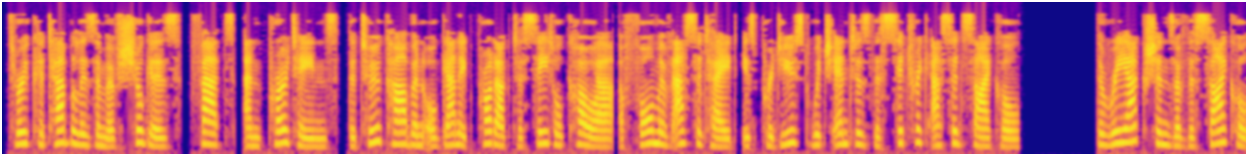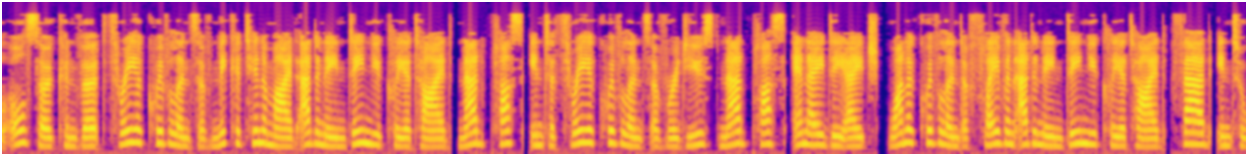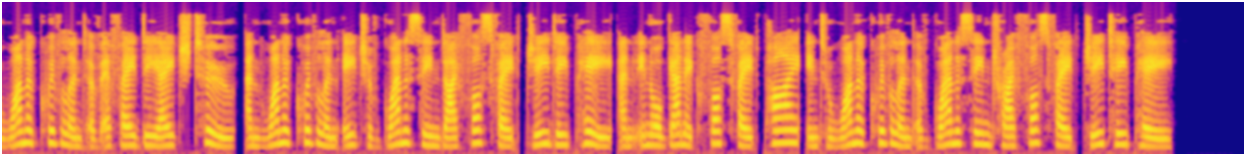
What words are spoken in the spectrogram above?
Through catabolism of sugars, fats, and proteins, the two-carbon organic product acetyl-CoA a form of acetate is produced which enters the citric acid cycle. The reactions of the cycle also convert three equivalents of nicotinamide adenine dinucleotide NAD into three equivalents of reduced NAD NADH, one equivalent of flavin adenine dinucleotide FAD into one equivalent of FADH2, and one equivalent each of guanosine diphosphate GDP and inorganic phosphate PI into one equivalent of guanosine triphosphate GTP.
